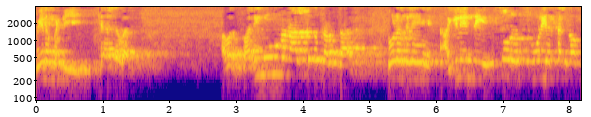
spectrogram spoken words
மீனம்பட்டி சேர்ந்தவர். அவர் பதிமூணு நாட்களும் நடந்தார். தோழர்களே அகில இந்திய இன்சூரன்ஸ் ஊழியர் சங்கம்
